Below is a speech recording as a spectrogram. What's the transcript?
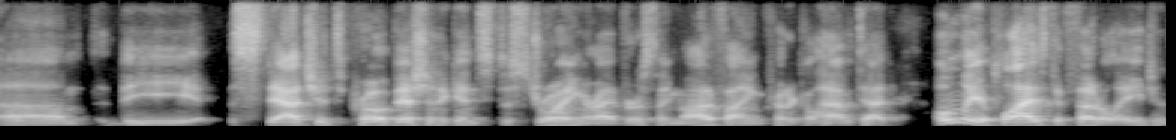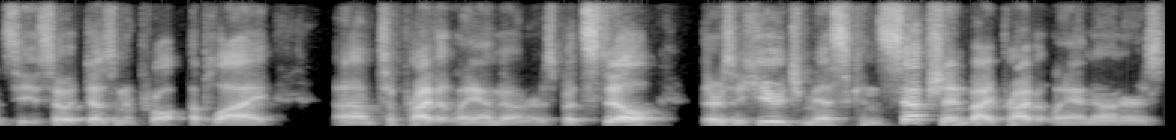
um, the statute's prohibition against destroying or adversely modifying critical habitat only applies to federal agencies, so it doesn't apply um, to private landowners. But still, there's a huge misconception by private landowners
